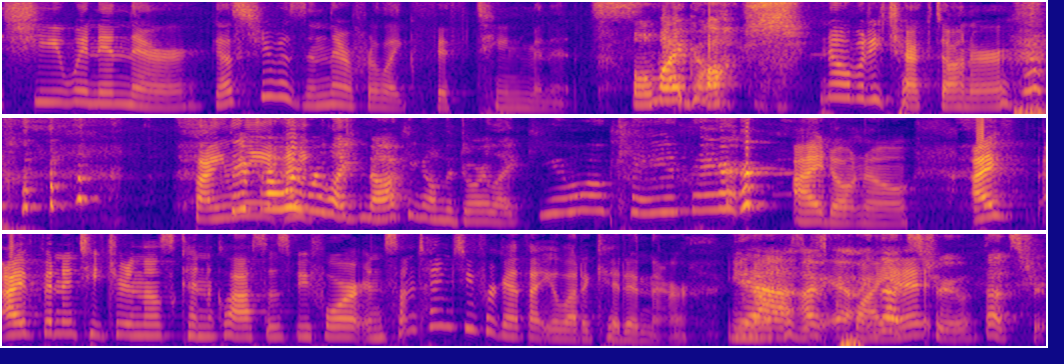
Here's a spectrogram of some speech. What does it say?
She went in there. Guess she was in there for like 15 minutes. Oh my gosh. Nobody checked on her. Finally, They probably I, were like knocking on the door, like, "You okay in there?" I don't know. I've I've been a teacher in those kind of classes before, and sometimes you forget that you let a kid in there. You know, I- that's true. That's true.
